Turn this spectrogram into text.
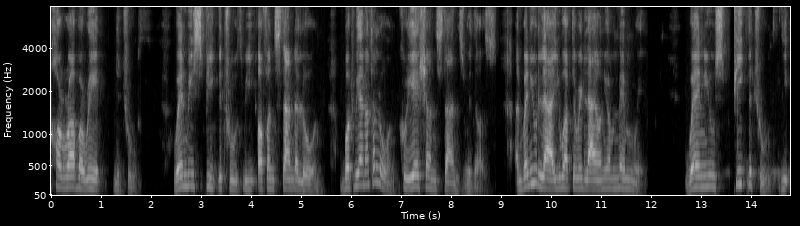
corroborate the truth. When we speak the truth, we often stand alone, but we are not alone. Creation stands with us. And when you lie, you have to rely on your memory. When you speak the truth, the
